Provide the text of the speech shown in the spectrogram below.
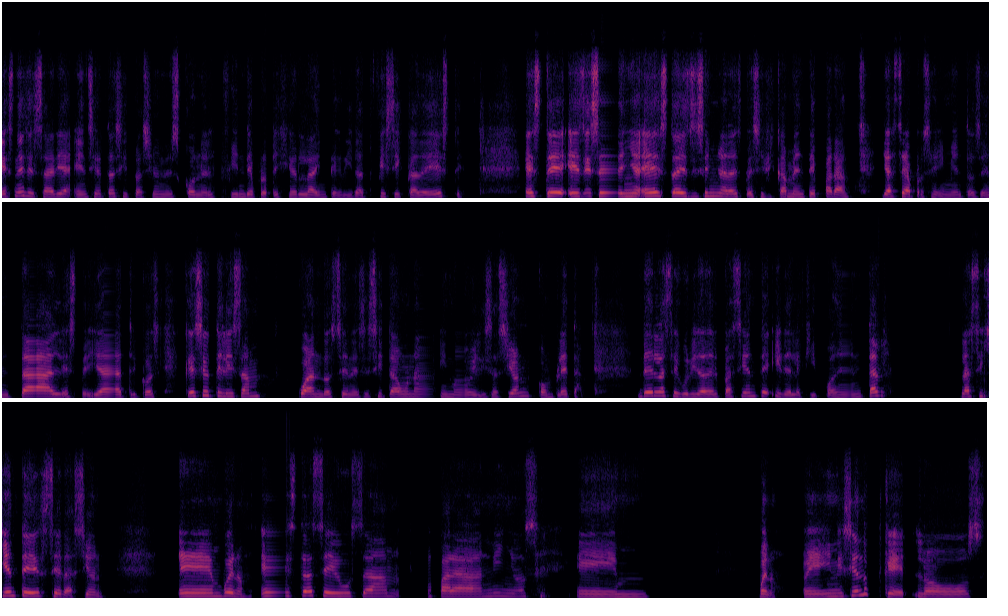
Es necesaria en ciertas situaciones con el fin de proteger la integridad física de este. este es esta es diseñada específicamente para ya sea procedimientos dentales, pediátricos, que se utilizan cuando se necesita una inmovilización completa de la seguridad del paciente y del equipo dental. La siguiente es sedación. Em, bueno, esta se usa para niños, em, bueno, eh, iniciando que los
